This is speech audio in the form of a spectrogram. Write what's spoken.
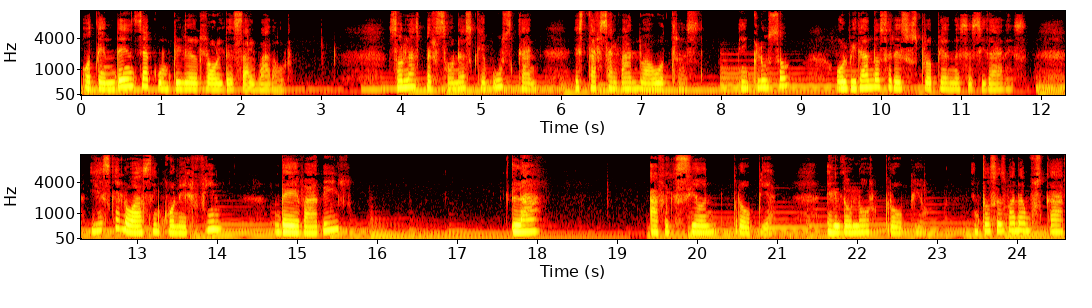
o tendencia a cumplir el rol de salvador. Son las personas que buscan estar salvando a otras, incluso olvidándose de sus propias necesidades, y es que lo hacen con el fin de evadir la afección propia, el dolor propio, entonces van a buscar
